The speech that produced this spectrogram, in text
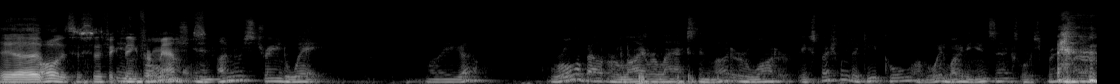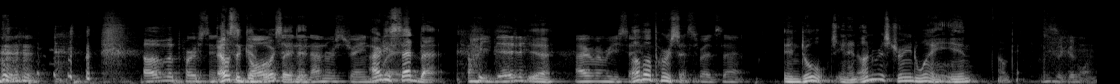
Uh, Oh, it's a specific thing for Indulge mammals. In an unrestrained way. Well, there you go. Roll about or lie relaxed in mud or water, especially to keep cool, avoid biting insects or spread of a person. That was a good voice I did. An unrestrained I already way. said that. Oh, you did? Yeah. I remember you saying Of a person. Spread scent. Indulge in an unrestrained way in. Okay. This is a good one.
